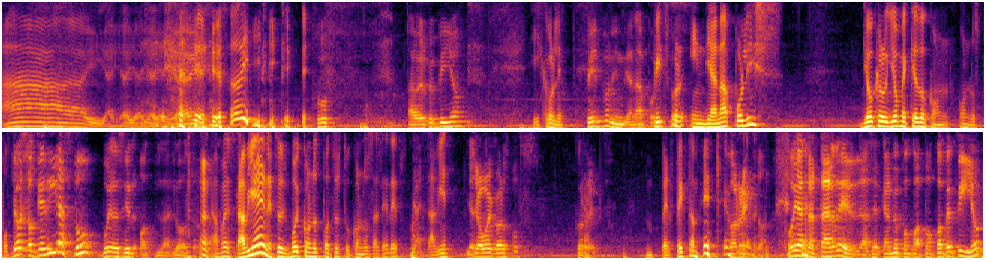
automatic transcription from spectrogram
Ay, ay, ay, ay, ay, ay, ay. Ay. Uf. A ver, Pepillo. Híjole. Pittsburgh, Indianapolis. Pittsburgh, Indianapolis. Yo creo yo me quedo con, con los Yo, potros. lo que digas tú, voy a decir la- lo otro. Ah, bueno, está bien, entonces voy con los potros, tú con los acereros. Ya está bien. Ya Yo está. voy con los Potros. Correcto. perfectamente. Correcto. Voy a tratar de acercarme poco a poco a Pepillo,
